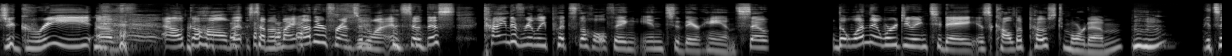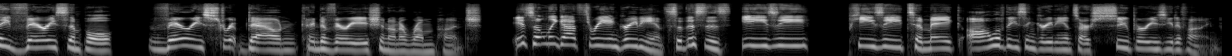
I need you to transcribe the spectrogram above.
degree of alcohol that some of my other friends would want. And so this kind of really puts the whole thing into their hands. So the one that we're doing today is called a post-mortem. Mm-hmm. It's a very simple, very stripped down kind of variation on a rum punch. It's only got three ingredients, so this is easy peasy to make. All of these ingredients are super easy to find.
